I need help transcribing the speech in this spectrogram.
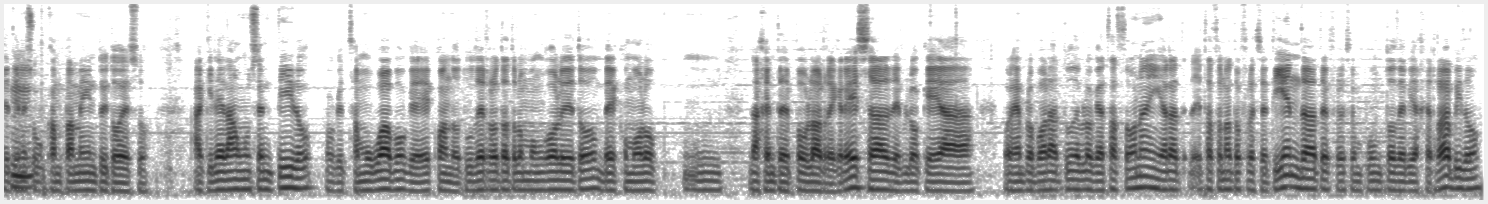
que tiene sus campamentos y todo eso. Aquí le dan un sentido, porque está muy guapo, que es cuando tú derrotas a todos los mongoles y todo, ves como mm, la gente del pueblo regresa, desbloquea, por ejemplo, pues ahora tú desbloqueas esta zona y ahora esta zona te ofrece tiendas, te ofrece un punto de viaje rápido.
